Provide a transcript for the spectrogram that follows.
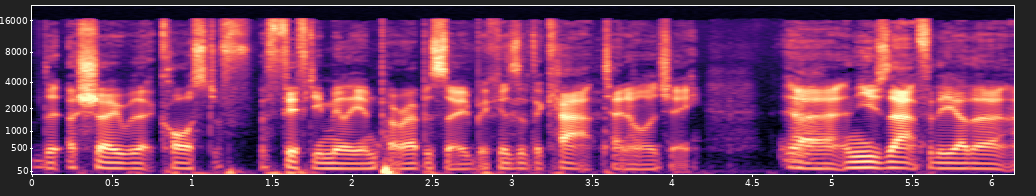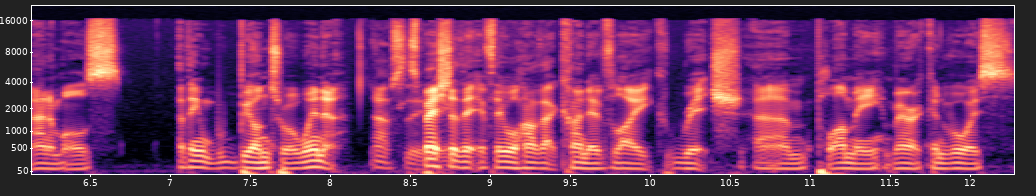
the, a show that cost f- 50 million per episode because of the cat technology, Yeah. uh, and use that for the other animals, I think we'll be onto a winner. Absolutely. Especially if they all have that kind of like rich, um, plummy American voice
